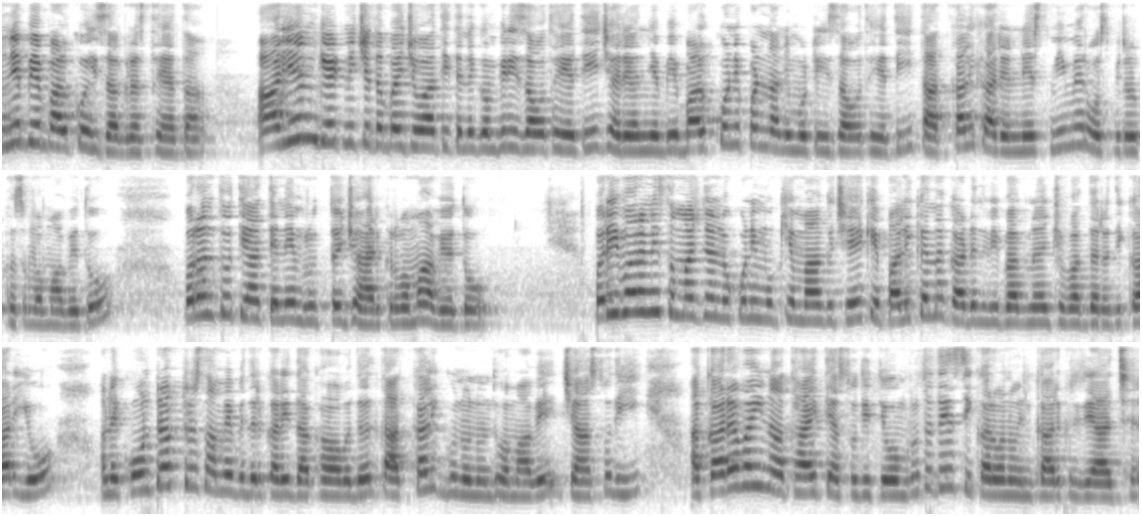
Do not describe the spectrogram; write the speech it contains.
અન્ય બે બાળકો ઇજાગ્રસ્ત થયા હતા. આર્યન ગેટ નીચે દબાઈ જવાથી તેને ગંભીર ઇજાઓ થઈ હતી, જ્યારે અન્ય બે બાળકોને પણ નાની મોટી ઇજાઓ થઈ હતી. તાત્કાલિક આર્યનને સ્મીમેર હોસ્પિટલ ખસેડવામાં આવ્યો હતો, પરંતુ ત્યાં તેને મૃત જાહેર કરવામાં આવ્યો હતો. પરિવાર અને સમાજના લોકોની મુખ્ય માંગ છે કે પાલિકાના ગાર્ડન વિભાગના જવાબદાર અધિકારીઓ અને કોન્ટ્રાક્ટર સામે બેદરકારી દાખવવા બદલ તાત્કાલિક ગુનો નોંધવામાં આવે જ્યાં સુધી આ કાર્યવાહી ન થાય ત્યાં સુધી તેઓ મૃતદેહ સ્વીકારવાનો ઇનકાર કરી રહ્યા છે.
